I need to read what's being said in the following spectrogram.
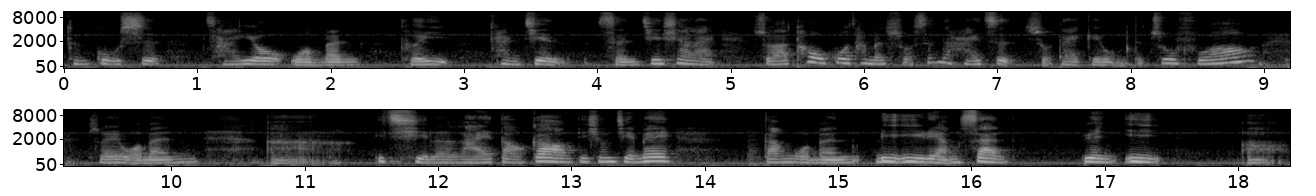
跟故事，才有我们可以看见神接下来所要透过他们所生的孩子所带给我们的祝福哦。所以，我们啊，一起了来祷告，弟兄姐妹，当我们立意良善。愿意啊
